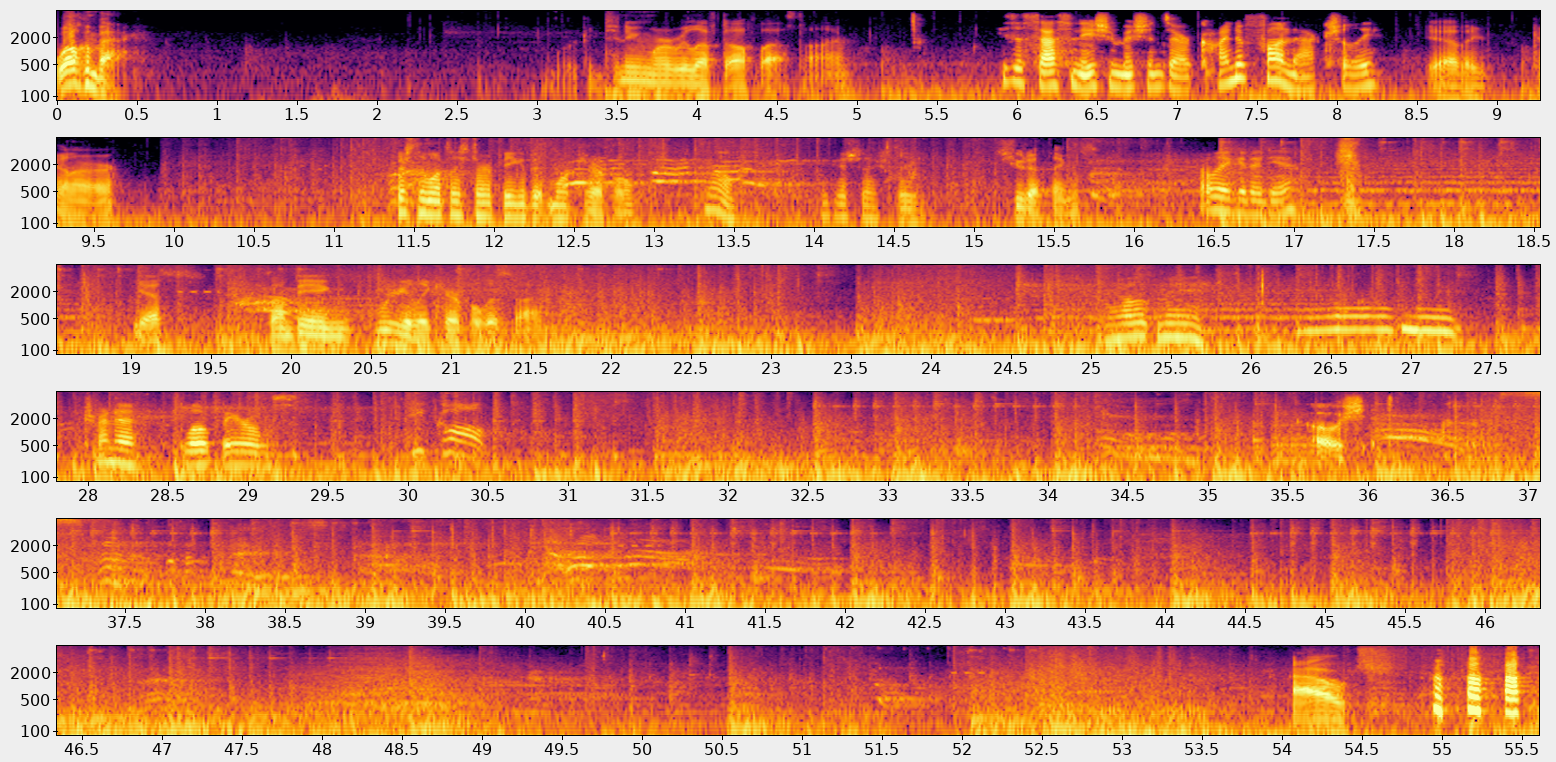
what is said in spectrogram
Welcome back. We're continuing where we left off last time. These assassination missions are kind of fun, actually. Yeah, they kind of are. Especially once I start being a bit more careful. Oh, maybe I should actually shoot at things. Probably a good idea. Yes, so I'm being really careful this time. Help me! Help me! I'm trying to blow up barrels. Keep calm. Oh shit. Ouch.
